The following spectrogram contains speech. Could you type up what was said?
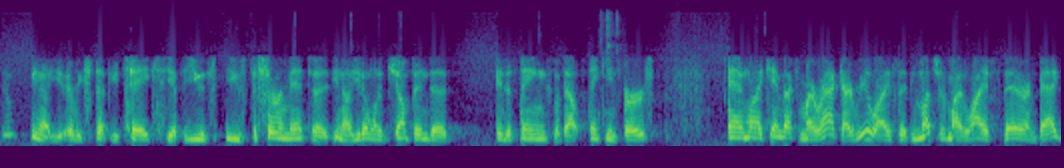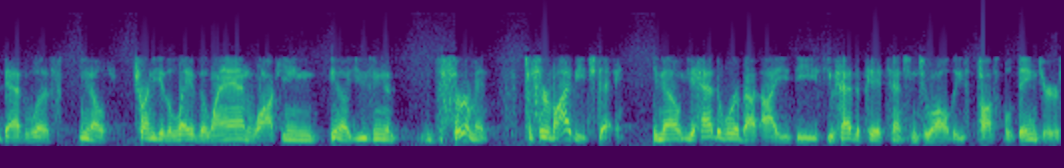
you know you, every step you take you have to use use discernment to you know you don't want to jump into into things without thinking first. And when I came back from Iraq, I realized that much of my life there in Baghdad was, you know, trying to get a lay of the land, walking, you know, using discernment to survive each day. You know, you had to worry about IEDs. You had to pay attention to all these possible dangers.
